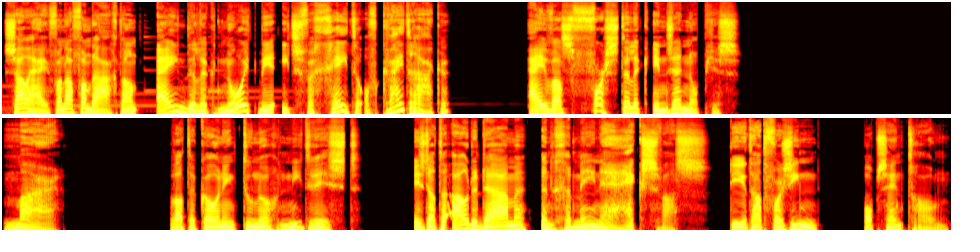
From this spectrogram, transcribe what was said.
Zou hij vanaf vandaag dan eindelijk nooit meer iets vergeten of kwijtraken? Hij was vorstelijk in zijn nopjes. Maar wat de koning toen nog niet wist, is dat de oude dame een gemene heks was, die het had voorzien op zijn troon.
